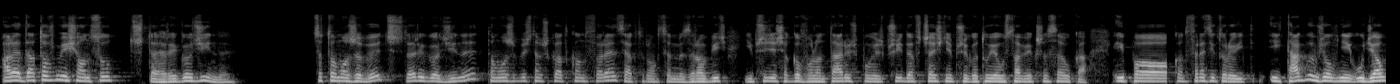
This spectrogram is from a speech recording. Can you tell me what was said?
ale da to w miesiącu 4 godziny. Co to może być? 4 godziny? To może być na przykład konferencja, którą chcemy zrobić i przyjdziesz jako wolontariusz, powiesz, przyjdę wcześniej, przygotuję ustawię krzesełka. I po konferencji, której i, i tak bym wziął w niej udział,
